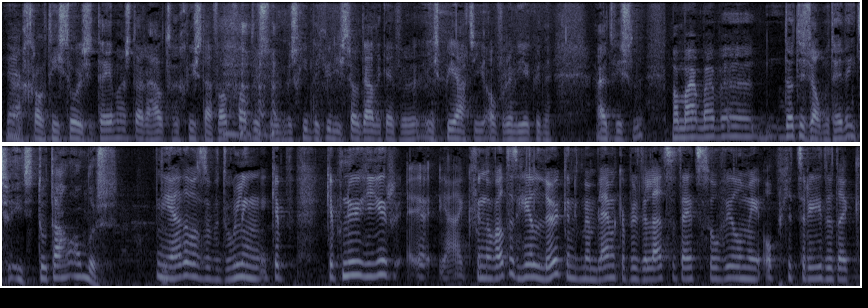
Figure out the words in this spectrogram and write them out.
ja, ja, grote historische thema's. Daar houdt Gustav ook van. dus uh, misschien dat jullie zo dadelijk even inspiratie over en weer kunnen uitwisselen. Maar, maar, maar uh, dat is wel meteen iets, iets totaal anders. Ja, dat was de bedoeling. Ik heb, ik heb nu hier... Ja, ik vind het nog altijd heel leuk. En ik ben blij, maar ik heb er de laatste tijd zoveel mee opgetreden... dat ik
